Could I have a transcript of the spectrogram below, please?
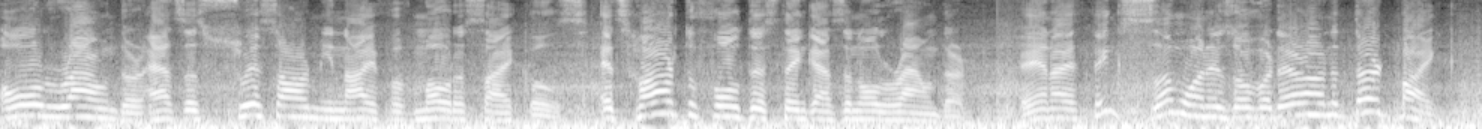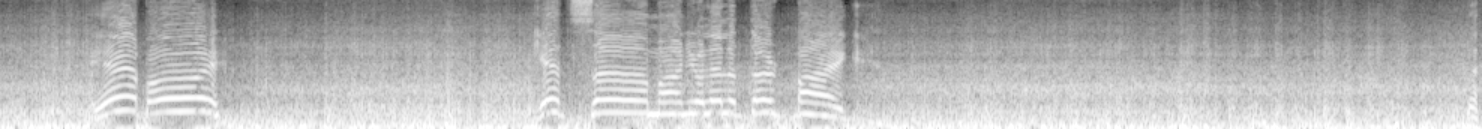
all-rounder, as a Swiss Army knife of motorcycles. It's hard to fold this thing as an all-rounder. And I think someone is over there on a dirt bike. Yeah, boy! Get some on your little dirt bike.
